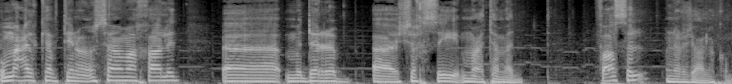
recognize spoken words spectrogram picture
ومع الكابتن أسامة خالد آه مدرب آه شخصي معتمد. فاصل ونرجع لكم.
